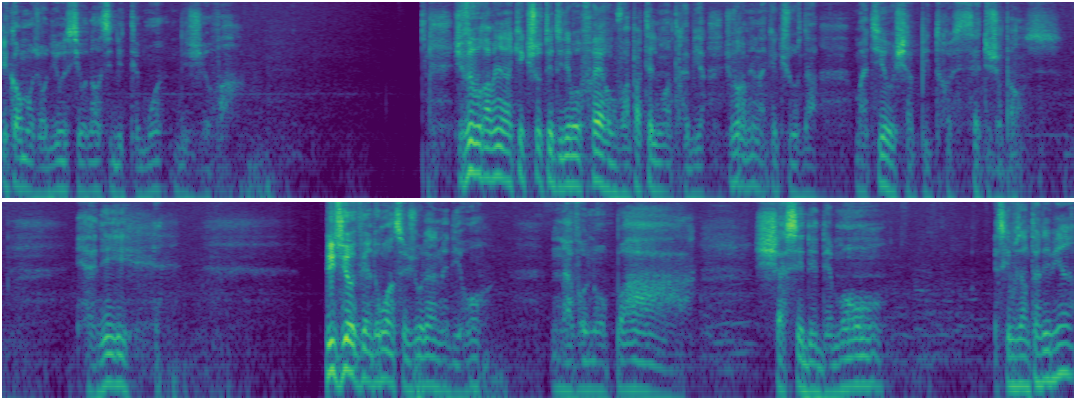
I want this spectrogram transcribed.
Et comme aujourd'hui aussi, on a aussi des témoins de Jéhovah. Je vais vous ramener à quelque chose, peut-être vos frères, on ne voit pas tellement très bien. Je vais vous ramener à quelque chose dans Matthieu au chapitre 7, je pense. Il a dit, plusieurs viendront à ce jour-là et me diront, n'avons-nous pas chassé des démons Est-ce que vous entendez bien?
